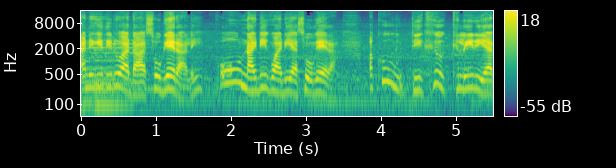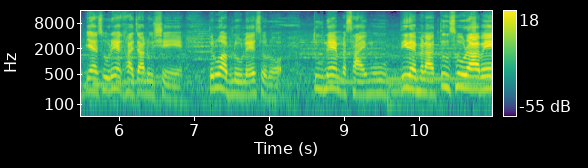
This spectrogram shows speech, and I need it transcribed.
အန်ဒီကီတီတို့ကဒါဆိုခဲ့တာလေဟိုး90 quality ကဆိုခဲ့တာအခုဒီခုကလေးတွေကပြန်ဆိုတဲ့အခါကြလို့ရှိရင်သူတို့ကဘယ်လိုလဲဆိုတော့ သူနဲ့မဆိုင်ဘူးသိတယ်မလားသူဆိုတာပဲ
